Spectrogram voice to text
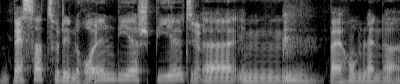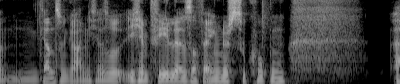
besser, zu den Rollen, die er spielt. Ja. Äh, im, bei Homelander mh, ganz und gar nicht. Also ich empfehle es auf Englisch zu gucken. Äh,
